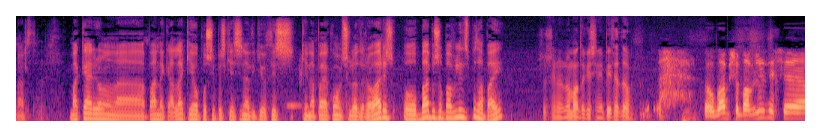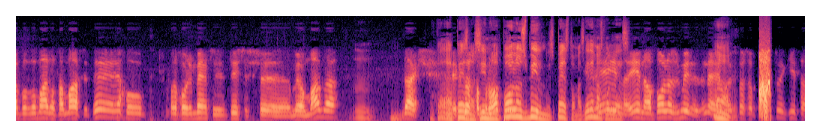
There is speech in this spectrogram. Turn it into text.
Μάλιστα. Μακάρι όλα να πάνε καλά και όπως είπες και εσύ να δικαιωθείς και να πάει ακόμα ψηλότερο ο Άρης. Ο Μπάμπης ο Παυλίδης πού θα πάει; Στο συνονόματο και συνεπίθετο. Ο Μπάμπης ο Παυλίδης ε, από εβδομάδα θα μάθετε. Έχω προχωρημένες συζητήσεις ε, με ομάδα. Μμ. Εντάξει. Καλά, εκτός πες μας, από είναι ο πρώτου- Απόλλων Μύρνης. Πες το μας, γιατί δεν μας το λες; είναι, είναι ο Απόλλωνας Μύρνης, ναι. Α. είμαι Εκτός από αυτό, εκεί θα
